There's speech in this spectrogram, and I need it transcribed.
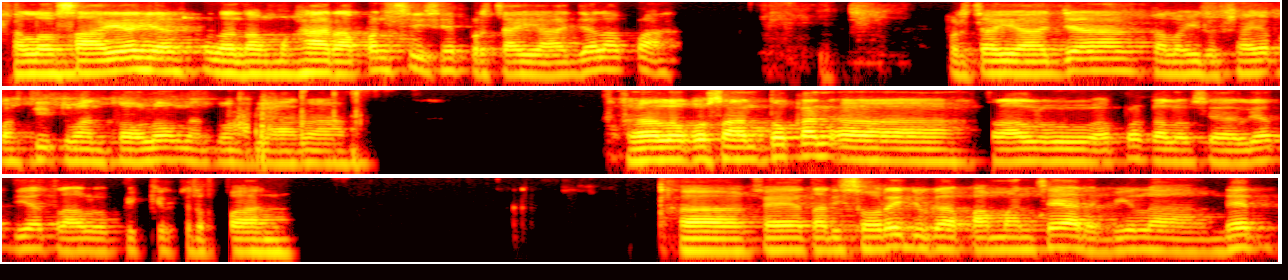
Kalau saya ya tentang pengharapan sih saya percaya aja lah Pak. Percaya aja kalau hidup saya pasti Tuhan tolong dan Tuhan pelihara kalau Kosanto kan uh, terlalu apa kalau saya lihat dia terlalu pikir ke depan. Uh, kayak tadi sore juga paman saya ada bilang, Dad,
